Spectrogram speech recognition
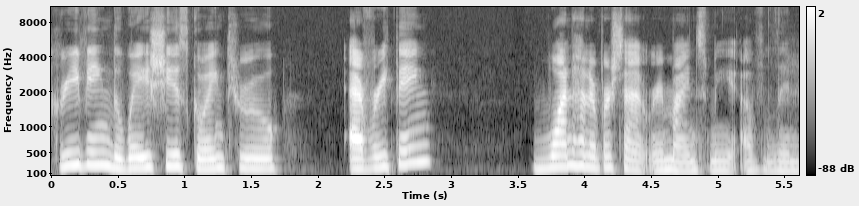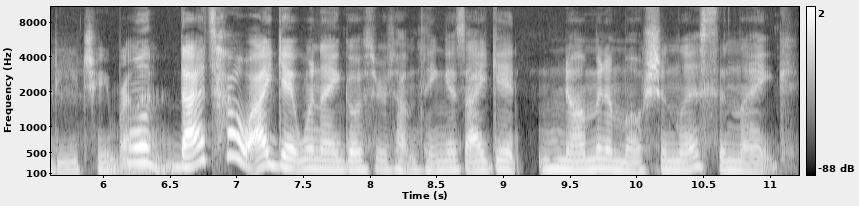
grieving, the way she is going through everything 100% reminds me of Lindy Chamberlain. Well, that's how I get when I go through something is I get numb and emotionless and like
